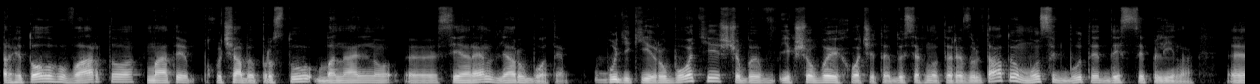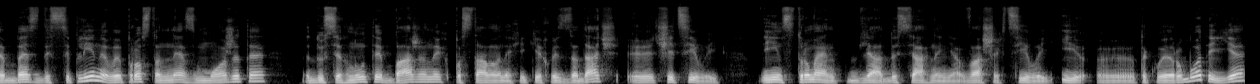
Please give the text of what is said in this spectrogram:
таргетологу варто мати хоча б просту банальну е, CRM для роботи. У будь-якій роботі, щоб якщо ви хочете досягнути результату, мусить бути дисципліна. Е, Без дисципліни ви просто не зможете досягнути бажаних поставлених якихось задач чи цілей. І інструмент для досягнення ваших цілей і е, такої роботи є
